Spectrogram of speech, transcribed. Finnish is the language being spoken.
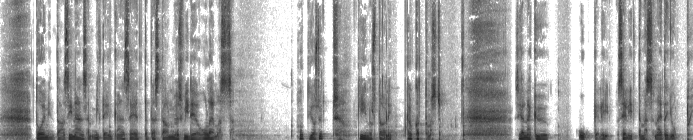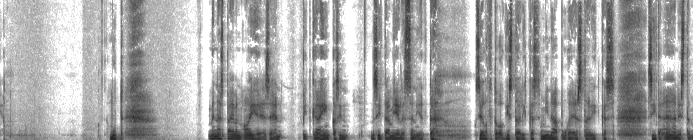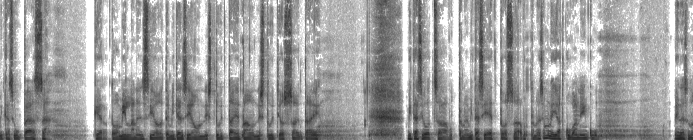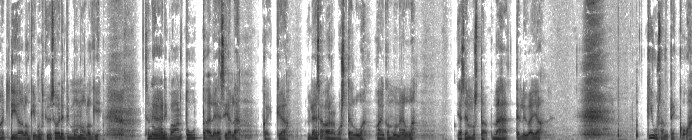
toimintaan sinänsä mitenkään se, että tästä on myös video olemassa. Mutta jos nyt kiinnostaa, niin käy katsomassa. Siellä näkyy ukkeli selittämässä näitä juttuja. Mutta mennään päivän aiheeseen. Pitkään hinkkasin sitä mielessäni, että self-talkista, eli minä-puheesta, eli siitä äänestä, mikä sun päässä kertoo, millainen sinä olet ja miten sinä onnistuit tai epäonnistuit jossain tai mitä sinä olet saavuttanut ja mitä sinä et ole saavuttanut. Semmoinen jatkuva, niin kuin, meidän sanoa dialogi, mutta kyllä se on enemmän monologi sen ääni vaan tuuttailee siellä kaikkea yleensä arvostelua aika monella ja semmoista vähättelyä ja kiusantekoa.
